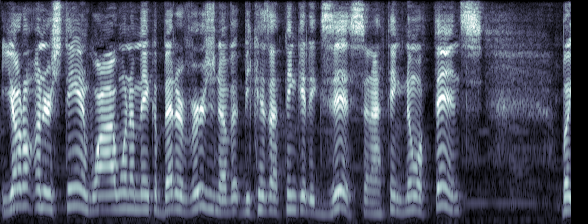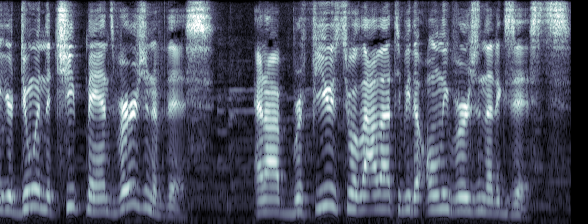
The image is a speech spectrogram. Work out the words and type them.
y'all don't understand why I want to make a better version of it because I think it exists. And I think, no offense, but you're doing the cheap man's version of this. And I refuse to allow that to be the only version that exists.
